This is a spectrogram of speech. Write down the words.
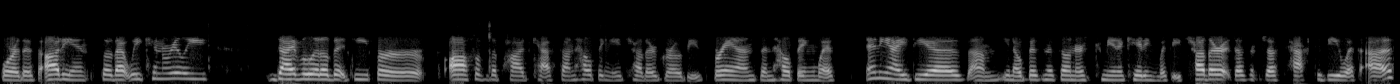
for this audience so that we can really dive a little bit deeper off of the podcast on helping each other grow these brands and helping with any ideas, um, you know, business owners communicating with each other. It doesn't just have to be with us.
